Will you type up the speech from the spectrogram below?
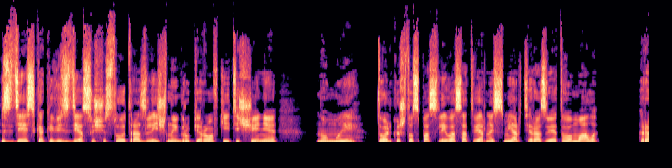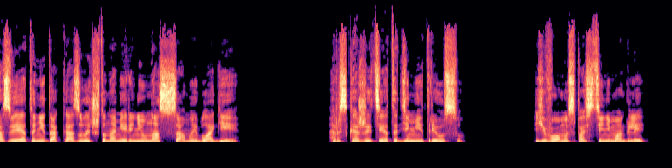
Здесь, как и везде, существуют различные группировки и течения, но мы только что спасли вас от верной смерти, разве этого мало? Разве это не доказывает, что намерения у нас самые благие? Расскажите это Димитриусу. Его мы спасти не могли.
